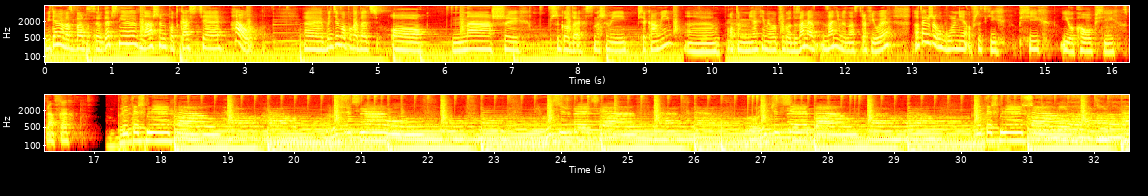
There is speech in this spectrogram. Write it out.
Witamy Was bardzo serdecznie w naszym podcaście How. E, Będziemy opowiadać o naszych przygodach z naszymi psiakami, e, o tym, jakie miały przygody zanim do nas trafiły, a także ogólnie o wszystkich psich i około psich sprawkach. Pytasz mnie how, ruszyć na łów Nie musisz być raw, bo liczyć się bał Pytasz mnie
